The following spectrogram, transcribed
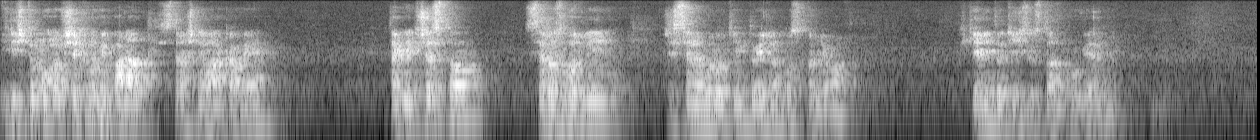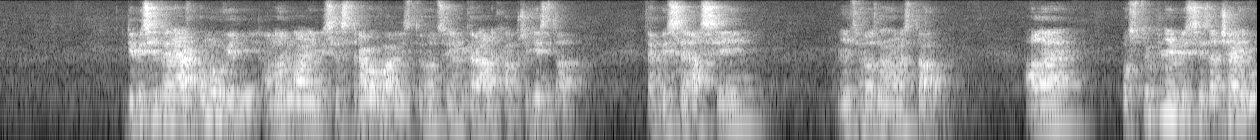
I když to mohlo všechno vypadat strašně lákavě, tak i přesto se rozhodli, že se nebudou tímto jídlem poskvrňovat. Chtěli totiž zůstat Bohu věrní. Kdyby si to nějak omluvili a normálně by se stravovali z toho, co jim král nechal přichystat, tak by se asi nic hrozného nestalo. Ale postupně by si začali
